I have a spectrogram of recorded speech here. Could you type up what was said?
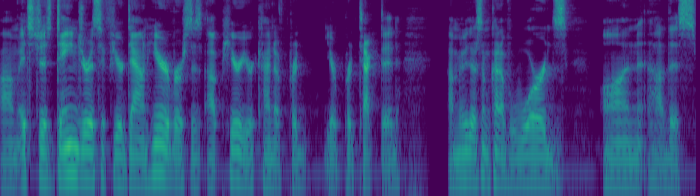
Um, it's just dangerous if you're down here versus up here. You're kind of pro- you're protected. Uh, maybe there's some kind of wards on uh, this.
